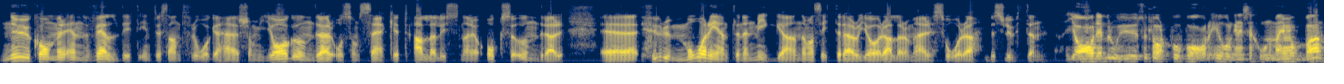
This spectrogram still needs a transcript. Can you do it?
Nu kommer en väldigt intressant fråga här som jag undrar och som säkert alla lyssnare också undrar. Eh, hur mår egentligen en migga när man sitter där och gör alla de här svåra besluten? Ja, det beror ju såklart på var i organisationen man jobbar.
